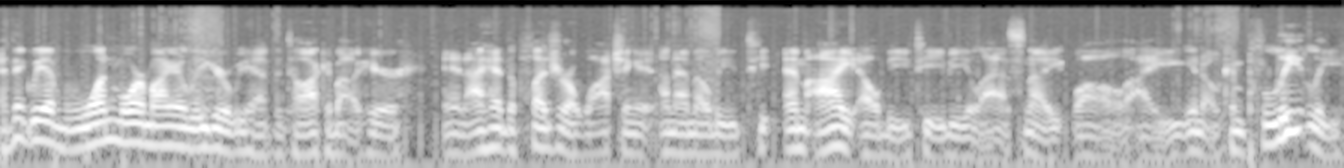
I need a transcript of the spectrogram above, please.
I think we have one more minor leaguer we have to talk about here, and I had the pleasure of watching it on MLB t- MILB TV last night while I, you know, completely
